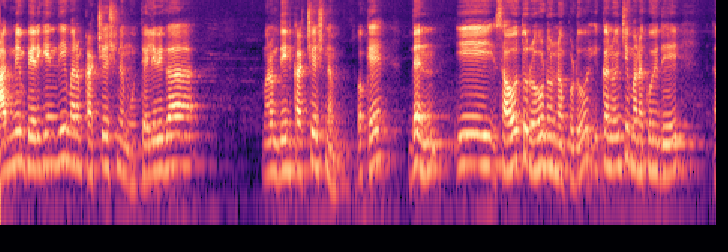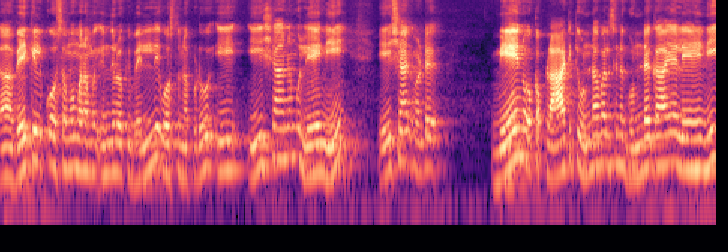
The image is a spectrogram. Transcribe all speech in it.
ఆగ్నేయం పెరిగింది మనం కట్ చేసినాము. తెలివిగా మనం దీన్ని కట్ చేసినాం. ఓకే దెన్ ఈ సౌత్ రోడ్ ఉన్నప్పుడు ఇక్కడ నుంచి మనకు ఇది వెహికల్ కోసము మనం ఇందులోకి వెళ్ళి వస్తున్నప్పుడు ఈ ఈశాన్యము లేని ఈశాన్యం అంటే మెయిన్ ఒక ప్లాట్కి ఉండవలసిన గుండెకాయ లేని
